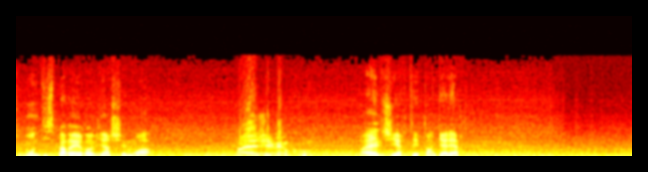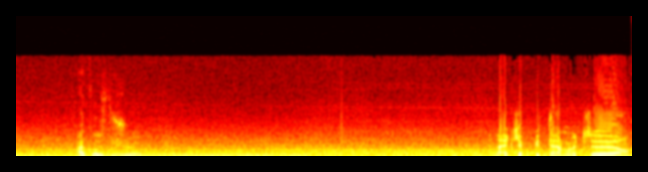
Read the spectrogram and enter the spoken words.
Tout le monde disparaît et revient chez moi. Ouais, j'ai le même coup. Ouais, le JRT est en galère. À cause du jeu. Il y en a un qui a pété un moteur.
